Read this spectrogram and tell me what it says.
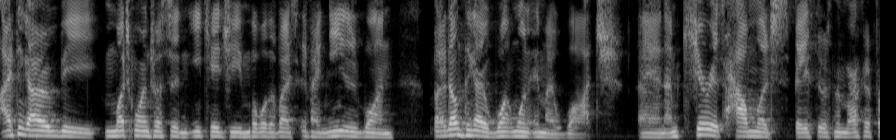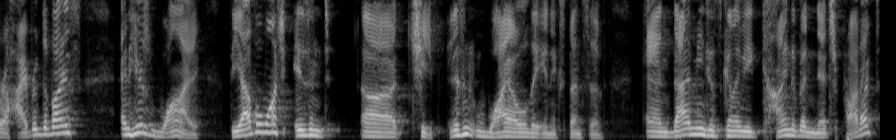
I think I would be much more interested in EKG mobile device if I needed one, but I don't think I want one in my watch. And I'm curious how much space there is in the market for a hybrid device. And here's why: the Apple Watch isn't uh, cheap. It isn't wildly inexpensive. And that means it's going to be kind of a niche product.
